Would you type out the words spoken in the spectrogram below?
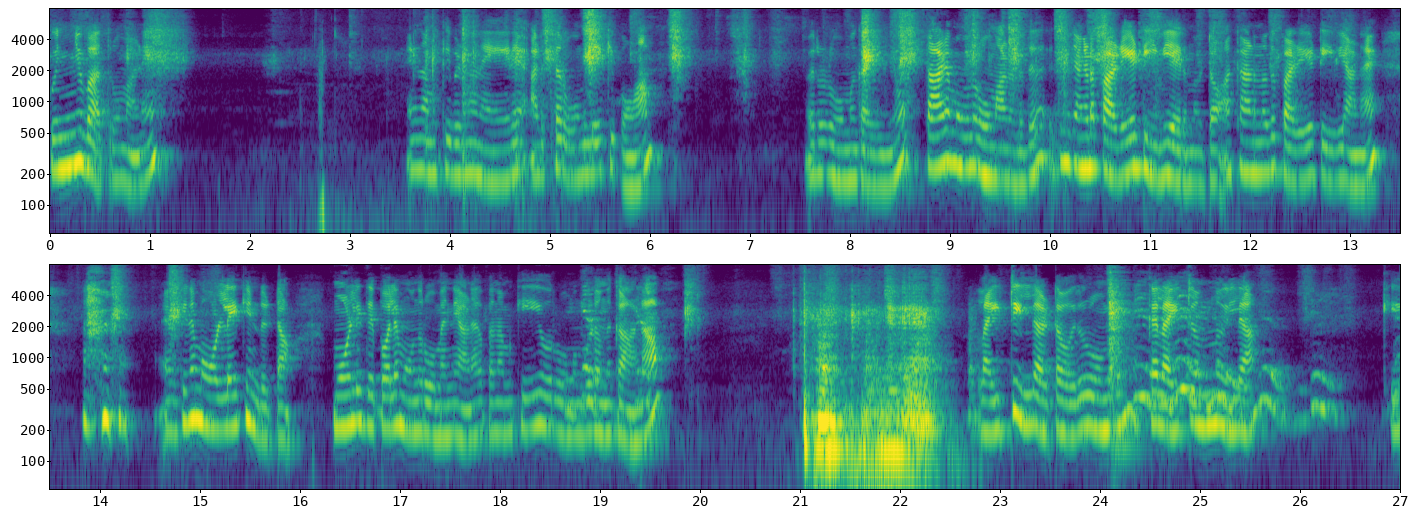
കുഞ്ഞു ബാത്റൂമാണ്. ഇനി നമുക്കിവിടുന്ന് നേരെ അടുത്ത റൂമിലേക്ക് പോവാം. ഒരു റൂം കഴിഞ്ഞു. താഴെ മൂന്ന് റൂമാണുള്ളത് ഇത് ഞങ്ങളുടെ പഴയ ടി വി ആയിരുന്നു കേട്ടോ ആ കാണുന്നത് പഴയ ടി വി ആണ്. പിന്നെ മുകളിലേക്ക് ഉണ്ട് കേട്ടോ മുകളിൽ ഇതേപോലെ മൂന്ന് റൂം തന്നെയാണ്. അപ്പം നമുക്ക് ഈ ഒരു റൂമും കൂടെ ഒന്ന് കാണാം. ലൈറ്റ് ഇല്ല കേട്ടോ ഒരു റൂമിലും ഒക്കെ ലൈറ്റ് ഒന്നും ഇല്ല. ഓക്കെ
